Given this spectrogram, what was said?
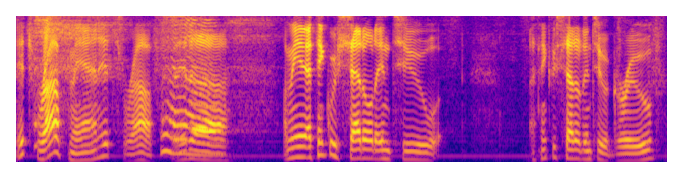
it's rough, man. It's rough. It, uh, I mean, I think we've settled into. I think we settled into a groove.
